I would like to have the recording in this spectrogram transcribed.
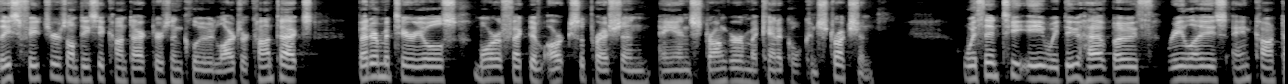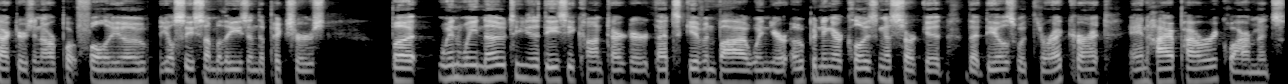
These features on DC contactors include larger contacts, better materials, more effective arc suppression, and stronger mechanical construction. Within TE, we do have both relays and contactors in our portfolio. You'll see some of these in the pictures. But when we know to use a DC contactor, that's given by when you're opening or closing a circuit that deals with direct current and high power requirements,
